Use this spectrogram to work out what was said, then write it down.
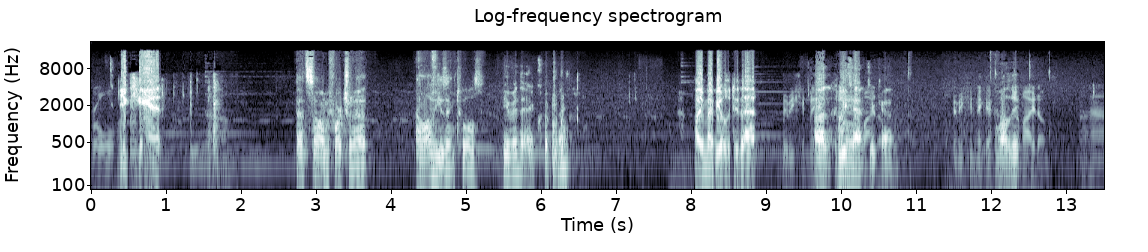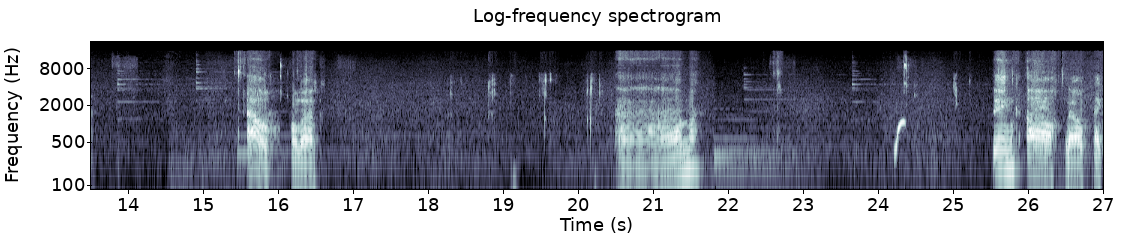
roll. you can't. Oh. That's so unfortunate. I love using tools. Even the equipment? Oh, you might be able to do that. Maybe you can make Uh, a you custom can't, you item. can't. Maybe you can make a Well, custom it- item. Uh, Oh, hold on. Um. Bing. Oh no. I,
